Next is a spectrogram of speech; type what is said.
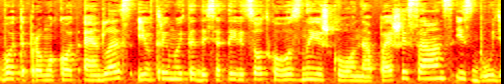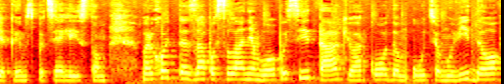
Вводьте промокод ENDLESS і отримуйте 10% знижку на перший сеанс із будь-яким спеціалістом. Переходьте за посиланням в описі та QR-кодом у цьому відео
